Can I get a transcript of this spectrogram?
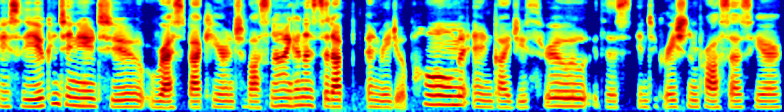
Okay, so you continue to rest back here in Shavasana. I'm going to sit up and read you a poem and guide you through this integration process here.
